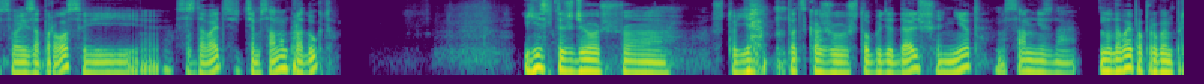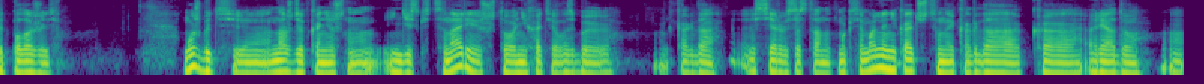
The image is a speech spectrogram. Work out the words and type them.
свои запросы и создавать тем самым продукт. Если ты ждешь что я подскажу, что будет дальше, нет, сам не знаю. Но давай попробуем предположить. Может быть, э, нас ждет, конечно, индийский сценарий, что не хотелось бы, когда сервисы станут максимально некачественные, когда к ряду э,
